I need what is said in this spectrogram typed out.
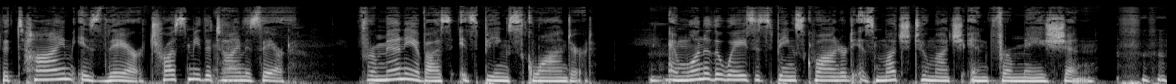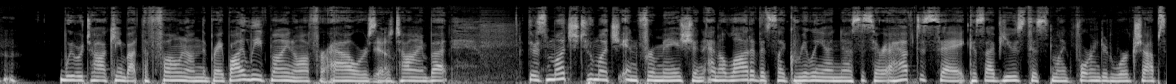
The time is there. Trust me, the time is there. For many of us, it's being squandered. Mm-hmm. And one of the ways it's being squandered is much too much information. we were talking about the phone on the break. Well, I leave mine off for hours at a time, but there's much too much information and a lot of it's like really unnecessary. I have to say, because I've used this in like 400 workshops,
